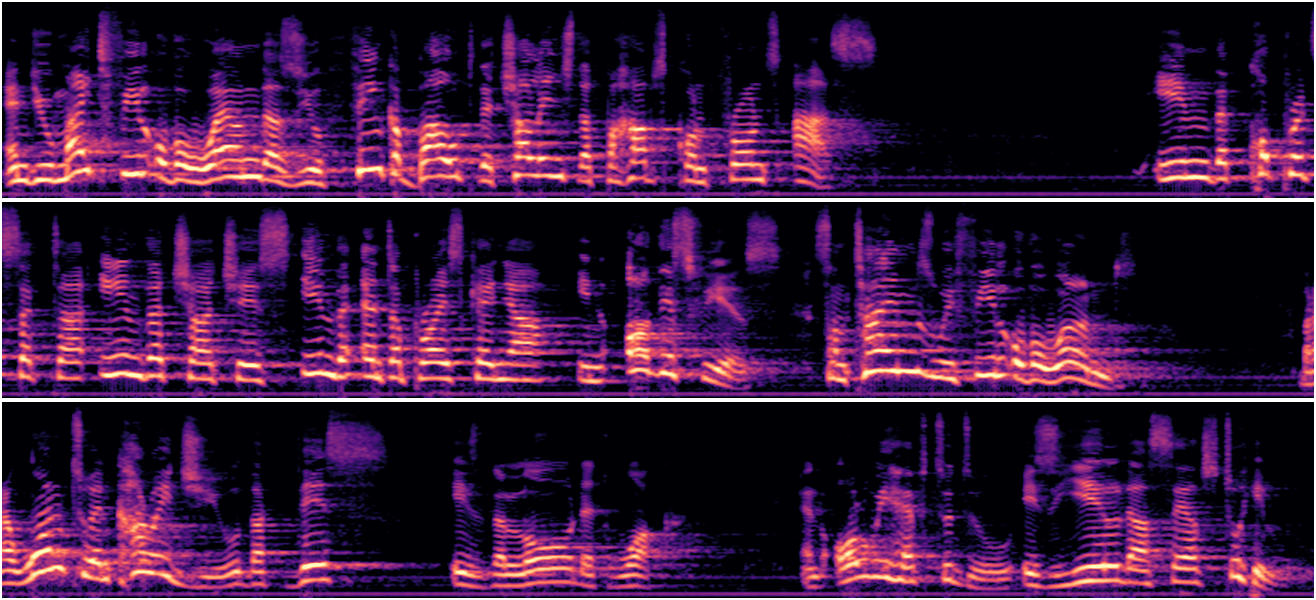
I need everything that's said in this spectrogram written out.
And you might feel overwhelmed as you think about the challenge that perhaps confronts us in the corporate sector, in the churches, in the enterprise Kenya, in all these spheres. Sometimes we feel overwhelmed But I want to encourage you that this is the Lord at work. And all we have to do is yield ourselves to Him.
